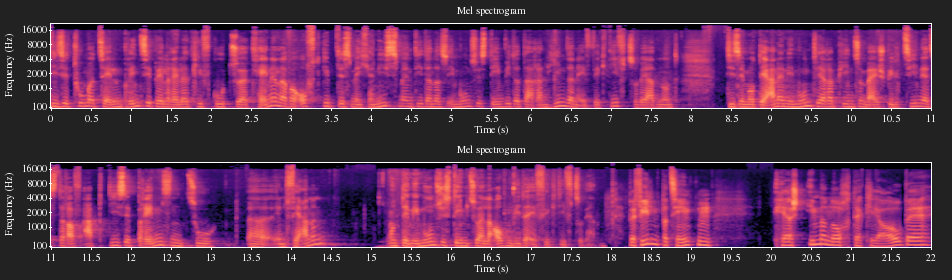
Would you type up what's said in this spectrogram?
diese Tumorzellen prinzipiell relativ gut zu erkennen, aber oft gibt es Mechanismen, die dann das Immunsystem wieder daran hindern, effektiv zu werden. Und diese modernen Immuntherapien zum Beispiel ziehen jetzt darauf ab, diese Bremsen zu äh, entfernen und dem Immunsystem zu erlauben, wieder effektiv zu werden. Bei vielen Patienten herrscht immer noch der Glaube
